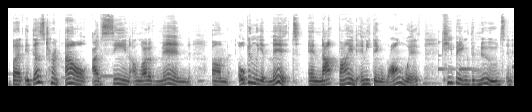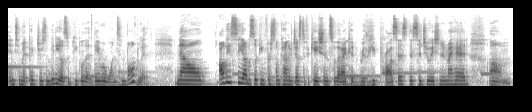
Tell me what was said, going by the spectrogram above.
But it does turn out I've seen a lot of men um, openly admit and not find anything wrong with keeping the nudes and intimate pictures and videos of people that they were once involved with. Now, obviously, I was looking for some kind of justification so that I could really process this situation in my head. Um,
